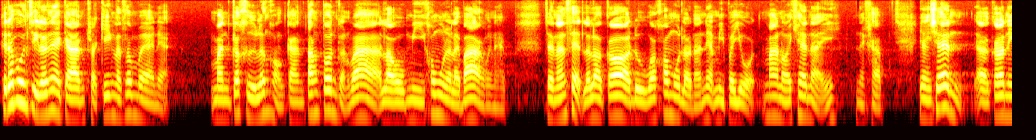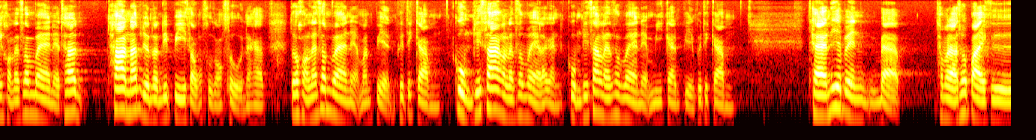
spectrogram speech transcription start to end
คือถ้าพูดจริงแล้วเนี่ยการ tracking ransomware เนี่ย มันก็คือเรื่องของการตั้งต้นก่อนว่าเรามีข้อมูลอะไรบ้างนะครับ จากนั้นเสร็จแล้วเราก็ดูว่าข้อมูลเหล่านั้นเนี่ยมีประโยชน์มากน้อยแค่ไหนนะครับ อย่างเช่นกรณีของ ransomware เนี่ยถ้าถ้านับจนตอนนี้ปี 2020 นะครับ ตัวของ ransomware เนี่ยมันเปลี่ยนพฤติกรรม กลุ่มที่สร้าง ransomware แล้วกัน กลุ่มที่สร้าง ransomware เนี่ยมีการเปลี่ยนพฤติกรรม แทนที่จะเป็นแบบธรรมดาทั่วไปคือ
